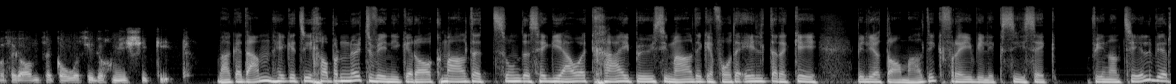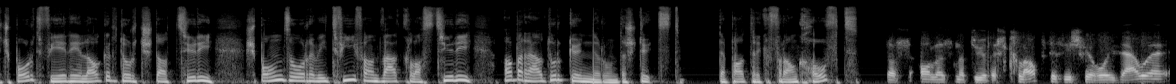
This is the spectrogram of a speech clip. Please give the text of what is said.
es eine ganz große Durchmischung gibt. Wegen dem haben sich aber nicht weniger angemeldet und es hätte auch keine bösen Meldungen von den Eltern gegeben, weil ja die Anmeldung freiwillig war. Finanziell wird Sportferienlager durch die Stadt Zürich, Sponsoren wie die FIFA und Weltklasse Zürich, aber auch durch Gönner unterstützt. Der Patrick Frank hofft, dass alles natürlich klappt. Das ist für uns auch ein,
